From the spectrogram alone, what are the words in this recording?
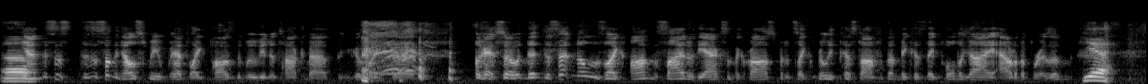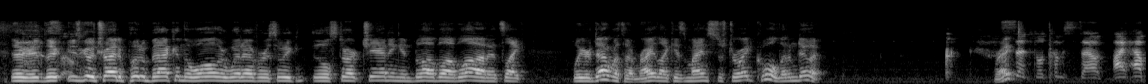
Um, yeah, this is this is something else we had to like pause the movie to talk about because like the, okay, so the, the Sentinel is like on the side of the axe and the cross, but it's like really pissed off at them because they pulled a guy out of the prison. Yeah, they're, they're, So- he's going to try to put him back in the wall or whatever, so he can, he'll start chanting and blah blah blah. And it's like, well, you're done with him, right? Like his mind's destroyed. Cool, let him do it. Right, Sentinel comes out. I have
